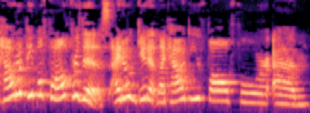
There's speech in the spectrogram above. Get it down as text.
how do people fall for this? I don't get it. Like, how do you fall for um,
